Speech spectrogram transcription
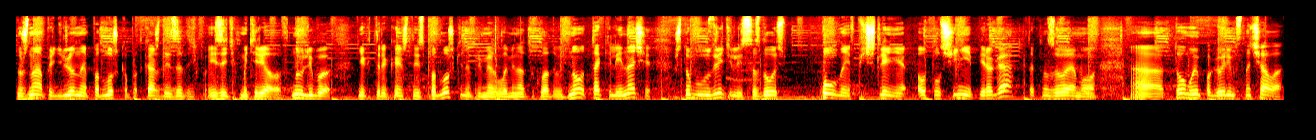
нужна определенная подложка под каждый из этих, из этих материалов. Ну, либо некоторые, конечно, из подложки, например, ламинат укладывают, но так или иначе, чтобы у зрителей создалось полное впечатление о толщине пирога, так называемого, э, то мы поговорим сначала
